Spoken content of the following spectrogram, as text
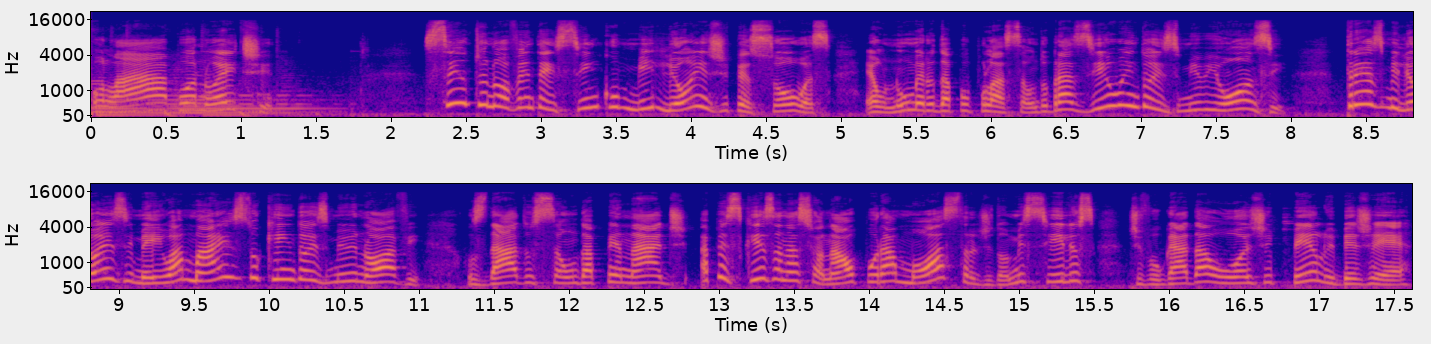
Olá, boa noite. 195 milhões de pessoas é o número da população do Brasil em 2011. 3 milhões e meio a mais do que em 2009. Os dados são da PNAD, a Pesquisa Nacional por Amostra de Domicílios, divulgada hoje pelo IBGE.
